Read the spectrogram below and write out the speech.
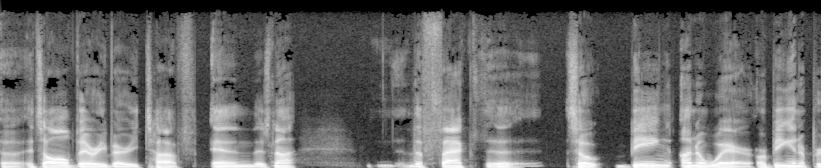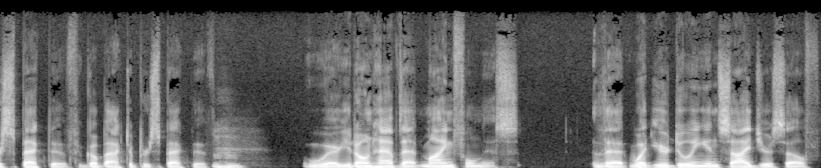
uh, it's all very very tough, and there's not the fact that. So being unaware or being in a perspective, go back to perspective, Mhm. Where you don't have that mindfulness that what you're doing inside yourself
